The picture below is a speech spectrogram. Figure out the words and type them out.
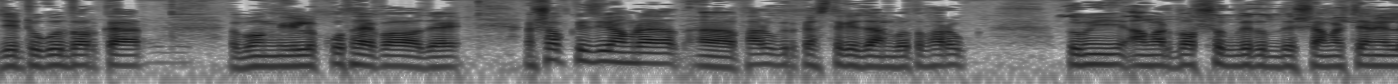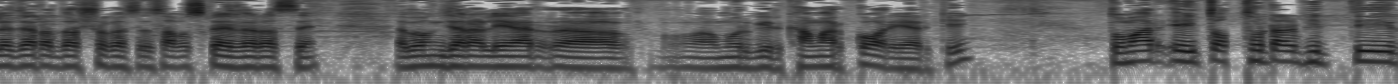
যেটুকু দরকার এবং এগুলো কোথায় পাওয়া যায় সব কিছুই আমরা ফারুকের কাছ থেকে জানব। তো ফারুক, তুমি আমার দর্শকদের উদ্দেশ্যে, আমার চ্যানেলে যারা দর্শক আছে সাবস্ক্রাইবার আছে, এবং যারা লেয়ার মুরগির খামার করে আর কি, তোমার এই তথ্যটার ভিত্তির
